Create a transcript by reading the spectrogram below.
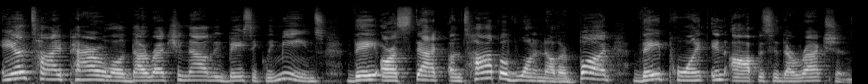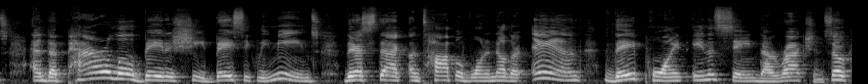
anti-parallel directionality basically means they are stacked on top of one another but they point in opposite directions. And the parallel beta sheet basically means they're stacked on top of one another and they point in the same direction. So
